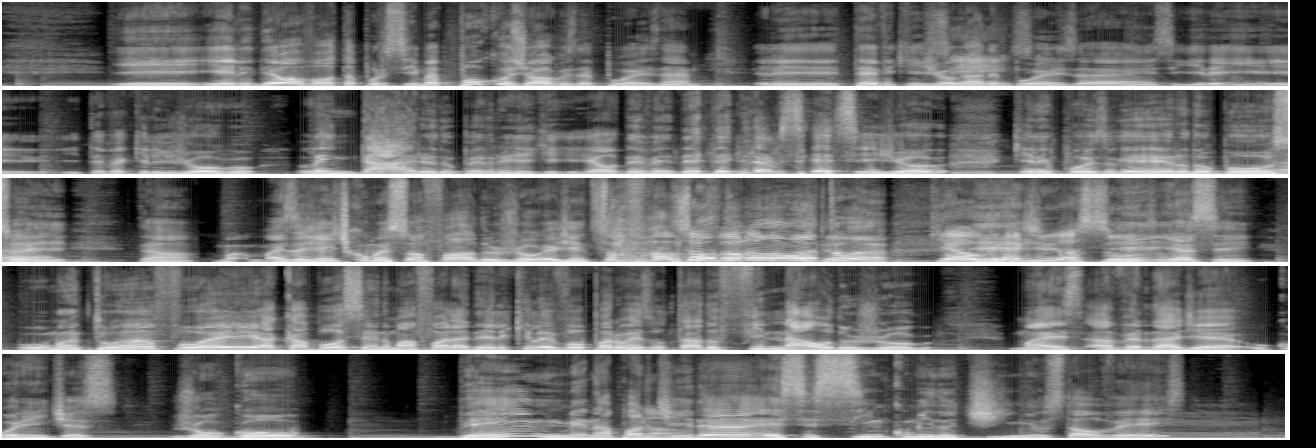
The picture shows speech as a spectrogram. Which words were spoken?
E, e ele deu a volta por cima poucos jogos depois, né? Ele teve que jogar Sim, depois é, em seguida e, e teve aquele jogo lendário do Pedro Henrique, que é o DVD dele, deve ser esse jogo que ele pôs o Guerreiro no bolso É. aí. Então, ma- mas a gente começou a falar do jogo e a gente só falou Só do falou do Mantuan. Mantuan, Que é o E- grande assunto. E, e né? assim, o Mantuan foi, acabou sendo uma falha dele que levou para o resultado final do jogo. Mas a verdade é, o Corinthians jogou bem na partida, esses cinco minutinhos talvez,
